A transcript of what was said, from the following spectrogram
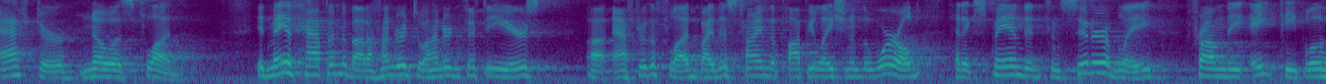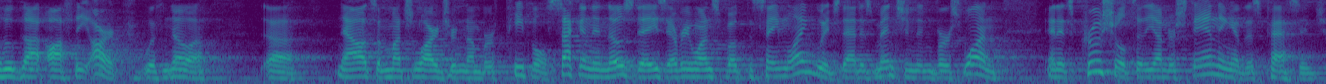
after Noah's flood. It may have happened about 100 to 150 years uh, after the flood. By this time, the population of the world had expanded considerably from the eight people who got off the ark with Noah. Uh, now it's a much larger number of people. Second, in those days, everyone spoke the same language that is mentioned in verse 1, and it's crucial to the understanding of this passage.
